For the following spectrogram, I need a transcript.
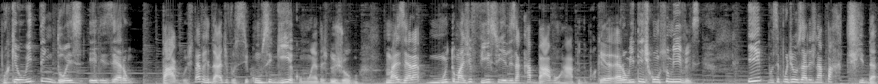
Porque o item 2, eles eram pagos. Na verdade, você conseguia com moedas do jogo, mas era muito mais difícil e eles acabavam rápido, porque eram itens consumíveis. E você podia usar eles na partida.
